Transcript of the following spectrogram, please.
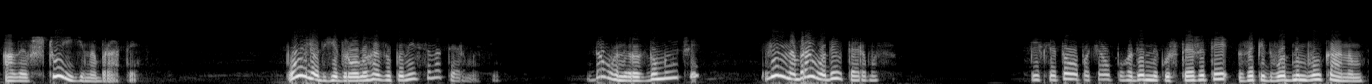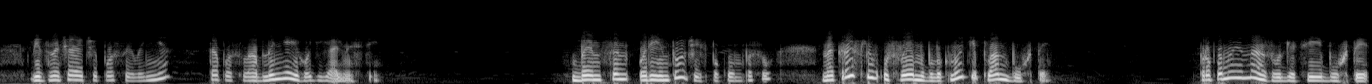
Але в що її набрати? Погляд гідролога зупинився на термосі. Довго не роздумуючи, він набрав води в термос. Після того почав по годиннику стежити за підводним вулканом, відзначаючи посилення та послаблення його діяльності. Бенсен, орієнтуючись по компасу, накреслив у своєму блокноті план бухти. Пропоную назву для цієї бухти,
